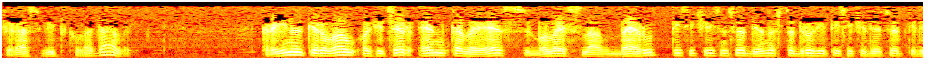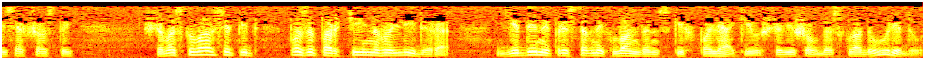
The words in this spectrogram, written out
щораз відкладали. Країною керував офіцер НКВС Болеслав Берут 1892-1956, що маскувався під позапартійного лідера, єдиний представник лондонських поляків, що війшов до складу уряду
